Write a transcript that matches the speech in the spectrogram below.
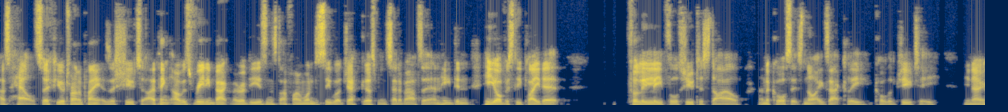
as hell. So if you're trying to play it as a shooter, I think I was reading back the reviews and stuff. I wanted to see what Jeff Gerstmann said about it, and he didn't. He obviously played it fully lethal shooter style, and of course, it's not exactly Call of Duty. You know,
